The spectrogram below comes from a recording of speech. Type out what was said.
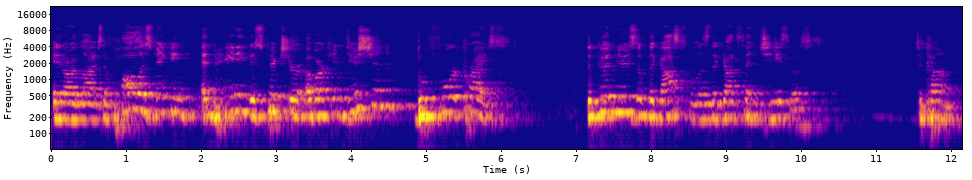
in our lives. And Paul is making and painting this picture of our condition before Christ. The good news of the gospel is that God sent Jesus to come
